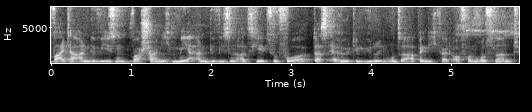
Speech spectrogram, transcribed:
weiter angewiesen, wahrscheinlich mehr angewiesen als je zuvor. Das erhöht im Übrigen unsere Abhängigkeit auch von Russland.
